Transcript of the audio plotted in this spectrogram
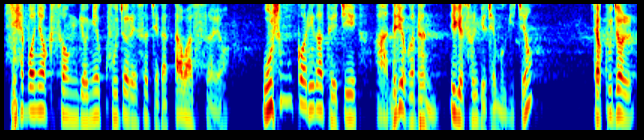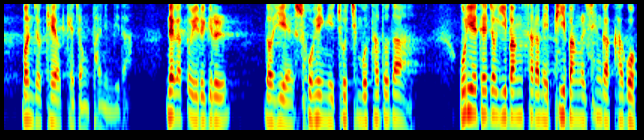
세번역 성경의 9절에서 제가 따왔어요. 웃음거리가 되지 않으려거든. 이게 설교 제목이죠. 자, 9절 먼저 개혁 개정판입니다. 내가 또 이르기를 너희의 소행이 좋지 못하도다. 우리의 대적 이방 사람의 비방을 생각하고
